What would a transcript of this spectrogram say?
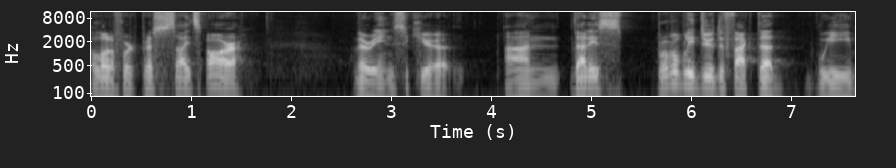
a lot of WordPress sites are very insecure, and that is probably due to the fact that we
